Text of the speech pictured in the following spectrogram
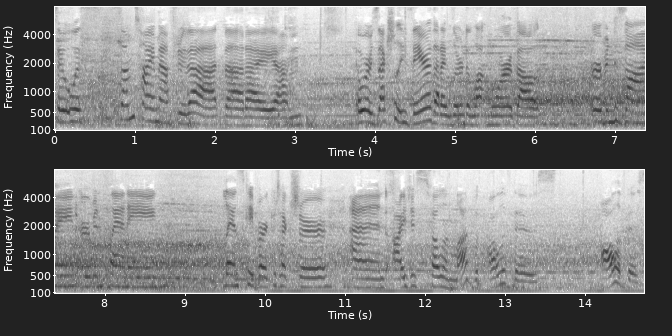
so it was sometime after that that I, um, or it was actually there that I learned a lot more about urban design, urban planning, landscape architecture, and I just fell in love with all of those, all of those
